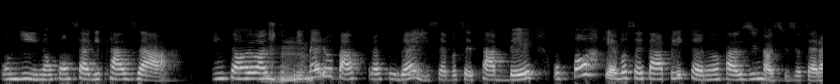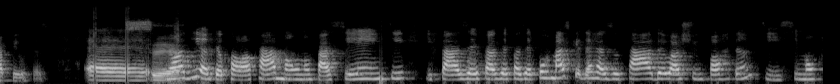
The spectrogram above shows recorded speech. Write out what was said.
unir, não consegue casar. Então, eu acho uhum. que o uhum. primeiro passo para tudo é isso, é você saber o porquê você está aplicando, no caso de nós, fisioterapeutas. É, não adianta eu colocar a mão no paciente e fazer, fazer, fazer. Por mais que dê resultado, eu acho importantíssimo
